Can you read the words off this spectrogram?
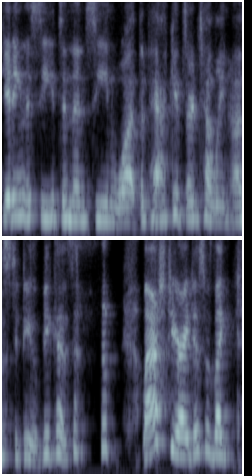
getting the seeds and then seeing what the packets are telling us to do because last year I just was like,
